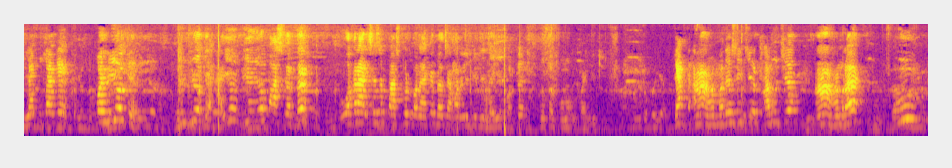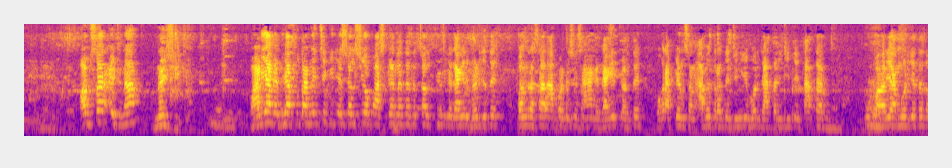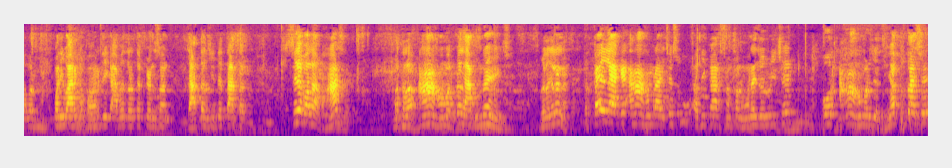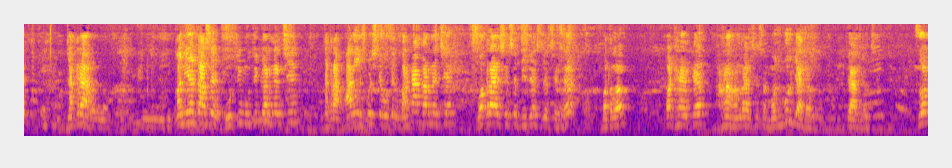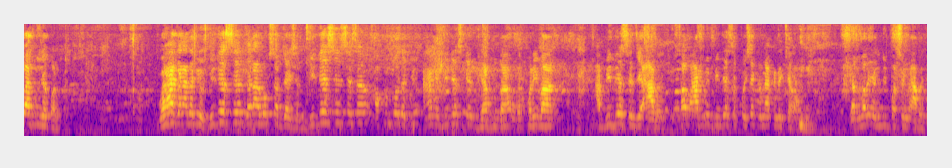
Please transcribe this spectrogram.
धिया पुता के पहिरियो के ड्यूटियो के। आइयो बीए पास करते ओकरा ऐसे से पासपोर्ट बना के बेलचा मारे लिए विदेश जाइए पड़ते दोसर कोनो उपाय नहीं क्या अहाँ हम मधेसी छियै थारू छियै। अहाँ हमरा उ अवसर एठना नहीं छी। पहाड़िया के धिया नहीं छै कि जे सेल्सियो पास कर लेते तो चल पीट के जागिर भेट जेते। पंद्रह साल जे छै से अहाँके जागिर करते। पेंशन आबैत रहते ज़िंदगी भर जा तक जीते ता तक पहरिया मर जेते तो ओकर परिवार के पहरनी के आबैत रहते पेंशन जा तक जीते ता तक से वाला भाँज मतलब अहाँ हमर पे लागू नहीं होइ छै। बोल गेलै ने? तो कई लए के अहाँ हमरा जे छै से उ अधिकार संपन्न होनाइ ज़रूरी छै और अहाँ हमर जे धिया पुता छै, जकरा कनियता से मूती मूती करने छियै, जकरा पाल पोसि के ओतेक बड़का करने छियै, ओकरा जे छै से विदेश जे छै से मतलब पठाए के अहाँ हमरा जे छै से मजबूर कए देल कयल गेल छै। सेहो बात बुझे पड़तै। वएह जेना देखियौ, विदेश से जेना सब जाइ छै विदेश से अखन तो देखियौ विदेश के धिया पुता ओकर परिवार, आ विदेश से जे आबै सब आदमी विदेश से पैसे कमा के नहीं चलाबै लगभग एक दू परसेंट आबै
